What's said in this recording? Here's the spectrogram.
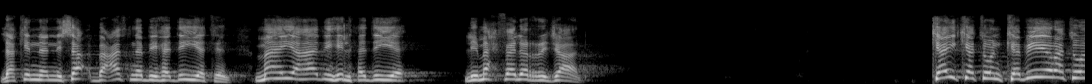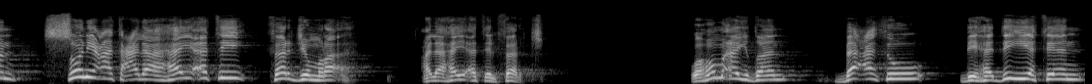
لكن النساء بعثن بهدية. ما هي هذه الهدية؟ لمحفل الرجال. كيكة كبيرة صنعت على هيئة فرج امرأة على هيئة الفرج. وهم أيضا بعثوا بهدية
